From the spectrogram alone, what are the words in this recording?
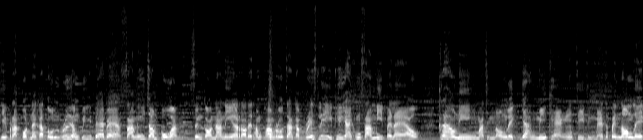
ที่ปรากฏในการ์ตูนเรื่อง We Bear Bear สามีจอมป่วน ซึ่งก่อนหน้านี้เราได้ทำความรู้จักกับกริซลี่พี่ใหญ่ของสามีไปแล้ว คราวนี้มาถึงน้องเล็กอย่างหมีแข็ง ที่ถึงแม้จะเป็นน้องเล็ก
